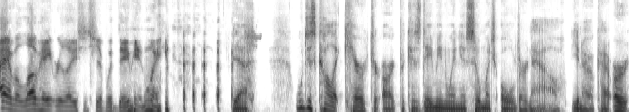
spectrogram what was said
I have a love hate relationship with Damian Wayne. yeah. We'll just call it character arc because Damian Wayne is so much older now, you know, kind of, or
